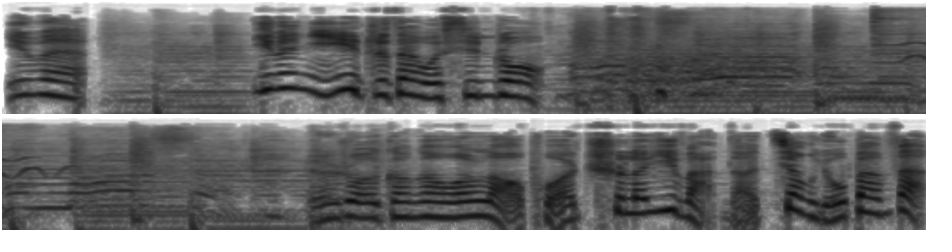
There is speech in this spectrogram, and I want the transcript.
因为，因为你一直在我心中。有人说，刚刚我老婆吃了一碗的酱油拌饭，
